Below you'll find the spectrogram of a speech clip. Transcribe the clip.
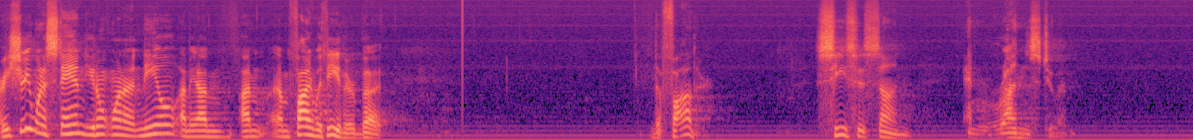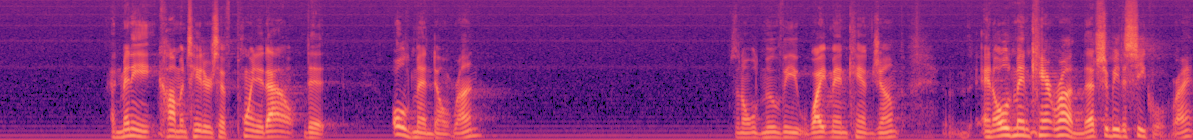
Are you sure you want to stand? You don't want to kneel? I mean, I'm, I'm, I'm fine with either, but the Father, sees his son, and runs to him. And many commentators have pointed out that old men don't run. It's an old movie, White Men Can't Jump. And old men can't run. That should be the sequel, right?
